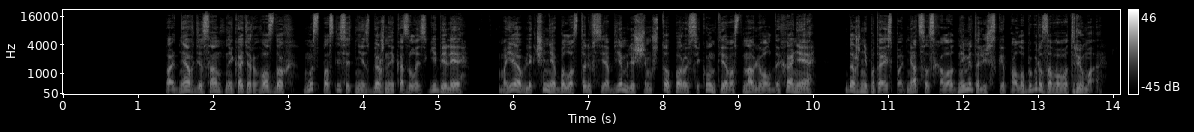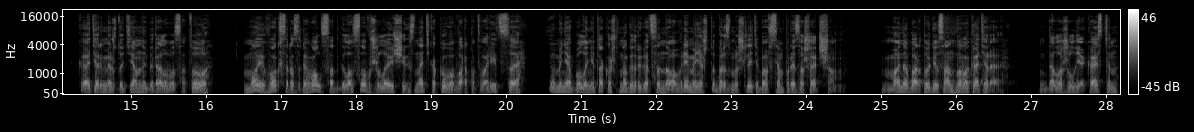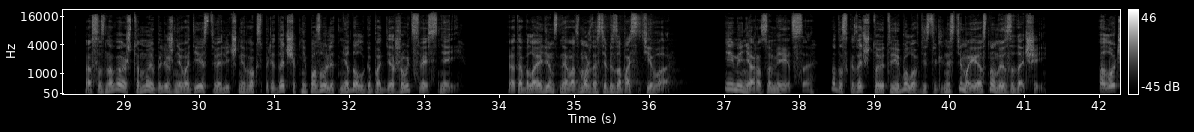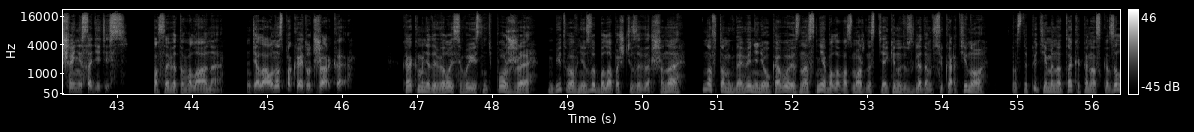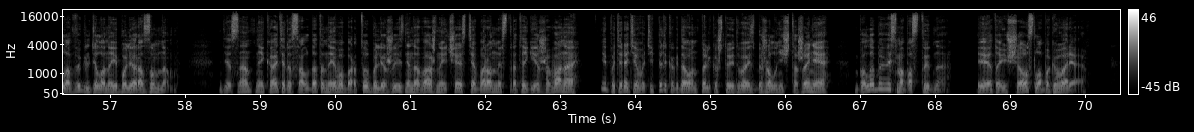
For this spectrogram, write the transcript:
Подняв десантный катер в воздух, мы спаслись от неизбежной, казалось, гибели. Моё облегчение было столь всеобъемлющим, что пару секунд я восстанавливал дыхание, даже не пытаясь подняться с холодной металлической палубы грузового трюма. Катер между тем набирал высоту, мой вокс разрывался от голосов, желающих знать, какого варпа творится, и у меня было не так уж много драгоценного времени, чтобы размышлять обо всем произошедшем. «Мы на борту десантного катера», — доложил я Кастин, осознавая, что мой ближнего действия личный вокс-передатчик не позволит мне долго поддерживать связь с ней. Это была единственная возможность обезопасить его. И меня, разумеется. Надо сказать, что это и было в действительности моей основной задачей. «Лучше не садитесь», — посоветовала она. «Дела у нас пока идут жарко». Как мне довелось выяснить позже, битва внизу была почти завершена, но в то мгновение ни у кого из нас не было возможности окинуть взглядом всю картину. Поступить именно так, как она сказала, выглядело наиболее разумным. Десантный катер и солдаты на его борту были жизненно важной частью оборонной стратегии Живана, и потерять его теперь, когда он только что едва избежал уничтожения, было бы весьма постыдно. И это еще слабо говоря.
